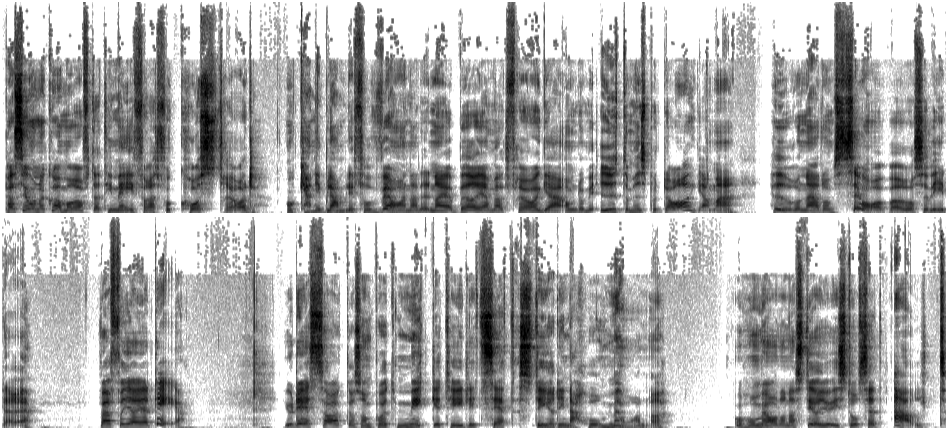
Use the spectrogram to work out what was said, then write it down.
Personer kommer ofta till mig för att få kostråd och kan ibland bli förvånade när jag börjar med att fråga om de är utomhus på dagarna, hur och när de sover och så vidare. Varför gör jag det? Jo, det är saker som på ett mycket tydligt sätt styr dina hormoner. Och hormonerna styr ju i stort sett allt.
